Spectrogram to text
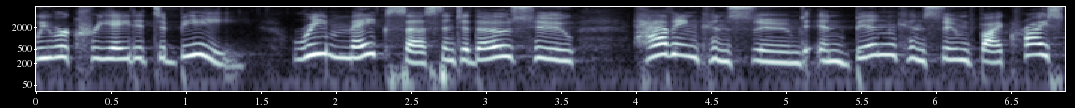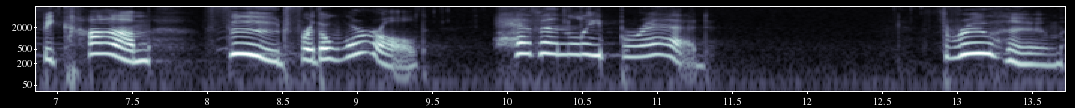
we were created to be, remakes us into those who, having consumed and been consumed by Christ, become food for the world, heavenly bread, through whom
